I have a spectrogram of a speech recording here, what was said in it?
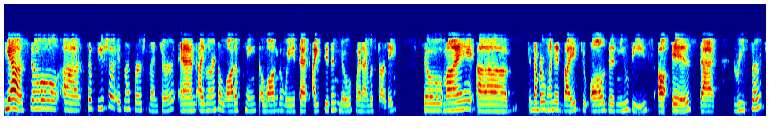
Yeah, so uh, so Fuchsia is my first venture, and I learned a lot of things along the way that I didn't know when I was starting. So my uh, number one advice to all the newbies uh, is that research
